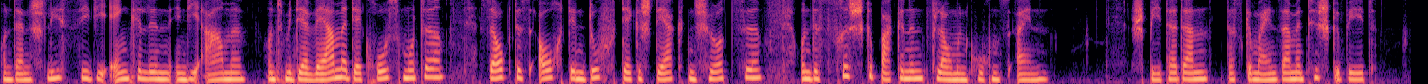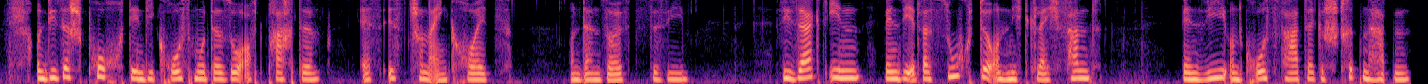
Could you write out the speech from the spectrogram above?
Und dann schließt sie die Enkelin in die Arme, und mit der Wärme der Großmutter saugt es auch den Duft der gestärkten Schürze und des frisch gebackenen Pflaumenkuchens ein. Später dann das gemeinsame Tischgebet. Und dieser Spruch, den die Großmutter so oft brachte, es ist schon ein Kreuz. Und dann seufzte sie. Sie sagt ihnen, wenn sie etwas suchte und nicht gleich fand, wenn sie und Großvater gestritten hatten,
